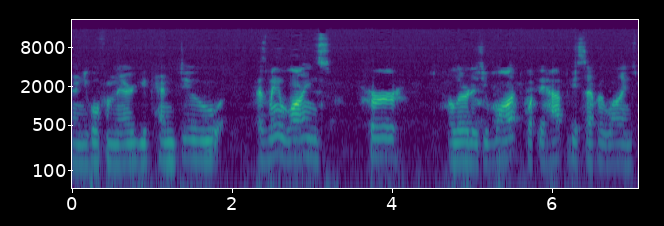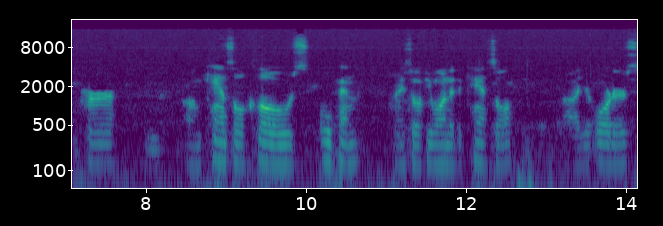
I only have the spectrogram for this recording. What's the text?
and you go from there. You can do as many lines per alert as you want, but they have to be separate lines per um, cancel, close, open. Right? So if you wanted to cancel uh, your orders,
